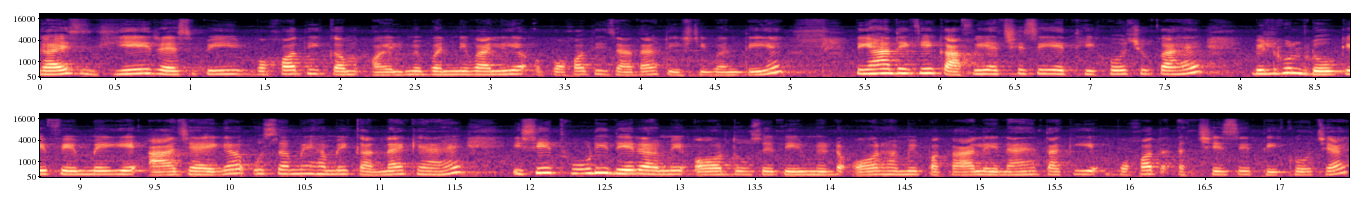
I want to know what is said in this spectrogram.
गाइस ये रेसिपी बहुत ही कम ऑयल में बनने वाली है और बहुत ही ज़्यादा टेस्टी बनती है। तो यहाँ देखिए, काफ़ी अच्छे से ये ठीक हो चुका है। बिल्कुल डो के फेम में ये आ जाएगा। उस समय हमें करना क्या है, इसे थोड़ी देर हमें और दो से तीन मिनट और हमें पका लेना है ताकि बहुत अच्छे से ठीक हो जाए।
